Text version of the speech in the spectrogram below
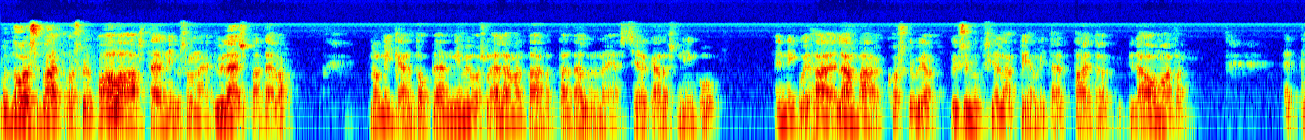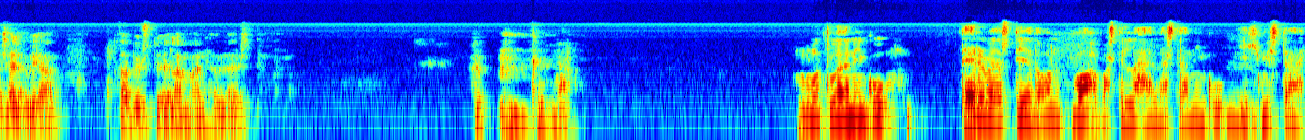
Mutta olisi hyvä, että olisi jopa ala-asteen niin kuin sellainen yleispätevä. No mikä nyt oppiaine nimi voisi olla elämäntaidot tai tällainen. Ja sit siellä käytäisiin niin kuin, niin kuin ihan elämää koskevia kysymyksiä läpi ja mitä taitoja pitää omata, että selviää tai pystyy elämään ihan yleisesti. Kyllä. Mulla tulee niinku, terveystieto on vahvasti lähellä sitä niinku Mm. mm. ihmistä,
